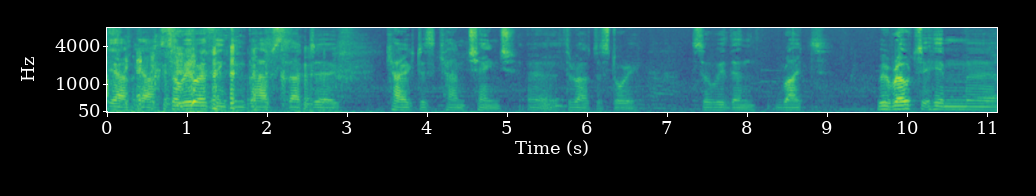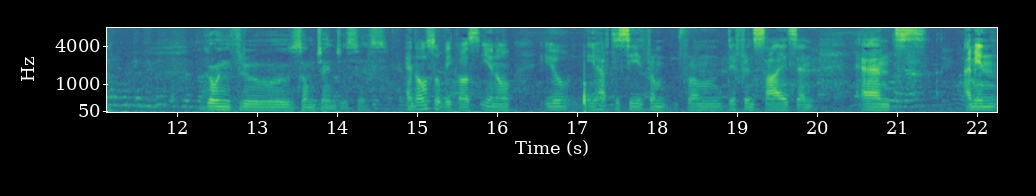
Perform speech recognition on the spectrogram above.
enough. yeah, yeah. So we were thinking perhaps that uh, characters can change uh, throughout the story. So we then write. We wrote him uh, going through some changes. Yes. and also because you know you you have to see it from from different sides and and I mean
